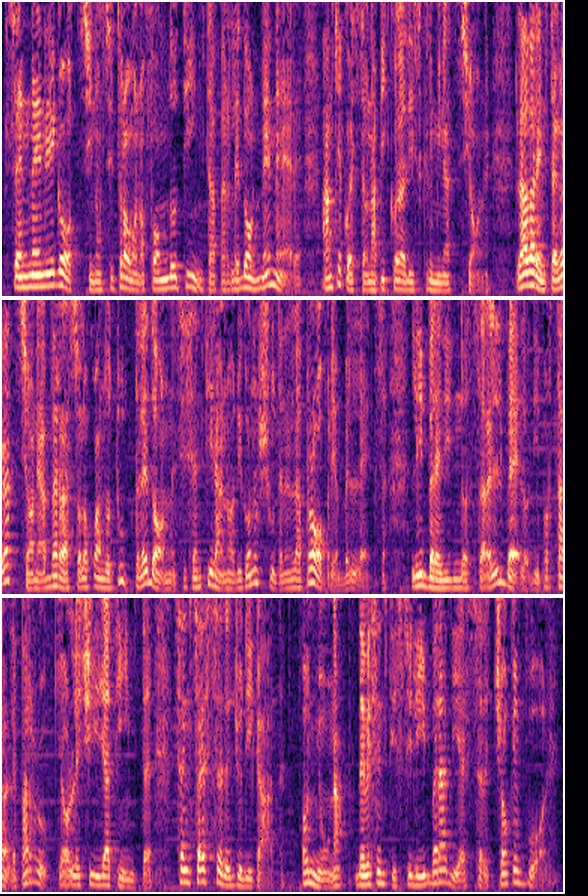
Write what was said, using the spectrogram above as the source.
Se nei negozi non si trovano fondotinta per le donne nere, anche questa è una piccola discriminazione. La vera integrazione avverrà solo quando tutte le donne si sentiranno riconosciute nella propria bellezza, libere di indossare il velo, di portare le parrucchie o le ciglia tinte, senza essere giudicate. Ognuna deve sentirsi libera di essere ciò che vuole.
